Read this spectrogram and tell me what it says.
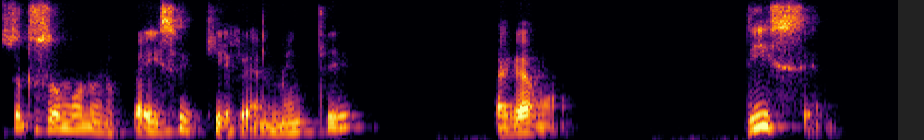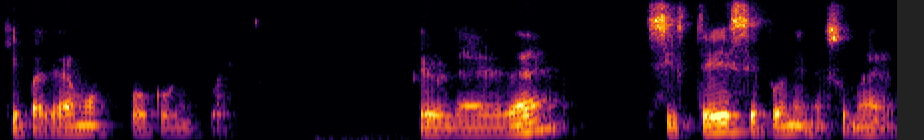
Nosotros somos uno de los países que realmente pagamos, dicen que pagamos pocos impuestos. Pero la verdad, si ustedes se ponen a sumar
